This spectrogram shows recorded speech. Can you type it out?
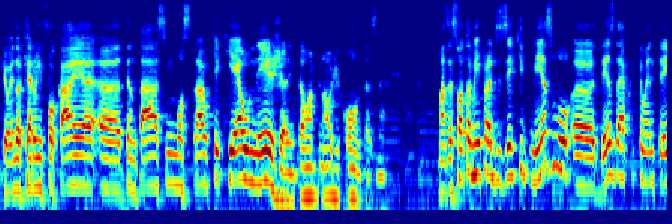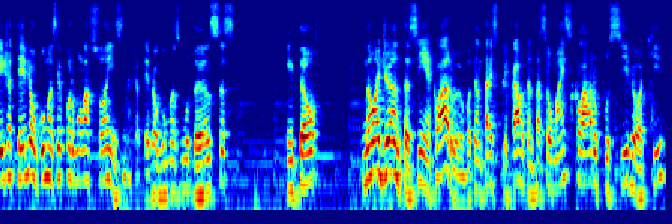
Que eu ainda quero enfocar é uh, tentar assim mostrar o que, que é o Neja, então, afinal de contas, né? Mas é só também para dizer que mesmo uh, desde a época que eu entrei já teve algumas reformulações, né? já teve algumas mudanças. Então não adianta, assim, é claro, eu vou tentar explicar, vou tentar ser o mais claro possível aqui.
